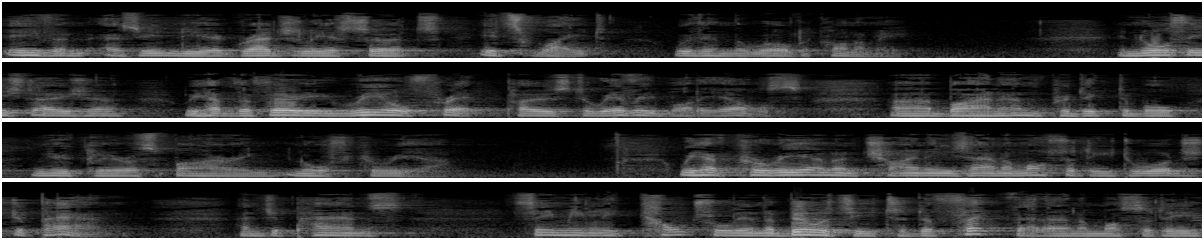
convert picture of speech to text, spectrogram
even as India gradually asserts its weight within the world economy. In Northeast Asia, we have the very real threat posed to everybody else uh, by an unpredictable nuclear aspiring North Korea. We have Korean and Chinese animosity towards Japan, and Japan's seemingly cultural inability to deflect that animosity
